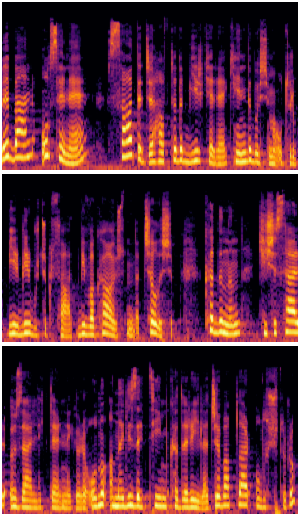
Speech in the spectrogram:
Ve ben o sene Sadece haftada bir kere kendi başıma oturup bir, bir buçuk saat bir vaka üstünde çalışıp kadının kişisel özelliklerine göre onu analiz ettiğim kadarıyla cevaplar oluşturup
